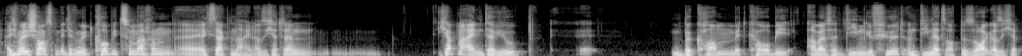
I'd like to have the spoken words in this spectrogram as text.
Hatte ich mal die Chance, ein Interview mit Kobe zu machen? Äh, ehrlich gesagt, nein. Also ich hatte dann, ich habe mal ein Interview äh, bekommen mit Kobe, aber das hat Dean geführt und Dean hat es auch besorgt. Also ich habe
